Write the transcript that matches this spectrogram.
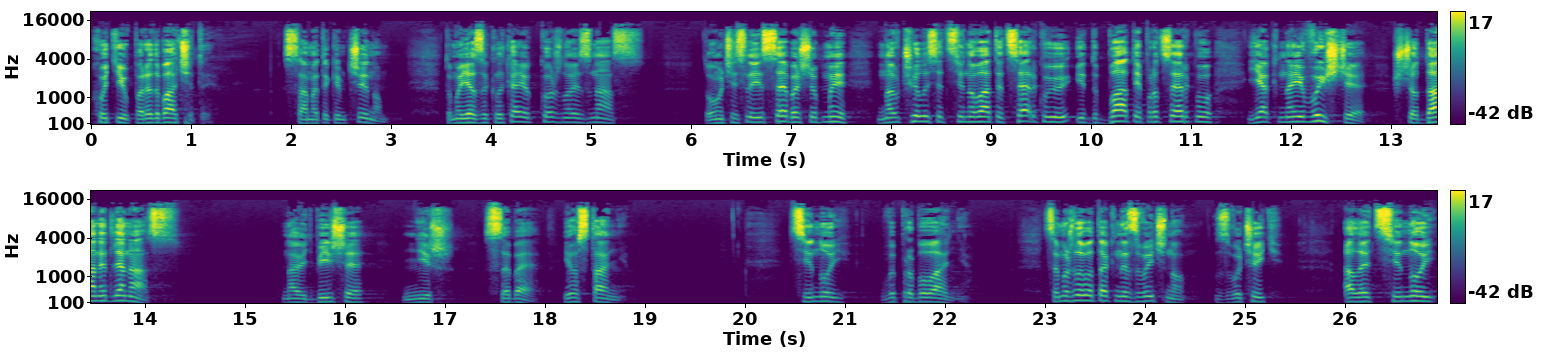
хотів передбачити. Саме таким чином. Тому я закликаю кожного з нас, в тому числі і себе, щоб ми навчилися цінувати церквою і дбати про церкву як найвище, що дане для нас, навіть більше, ніж себе. І останнє. Цінуй випробування. Це, можливо, так незвично звучить, але цінуй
